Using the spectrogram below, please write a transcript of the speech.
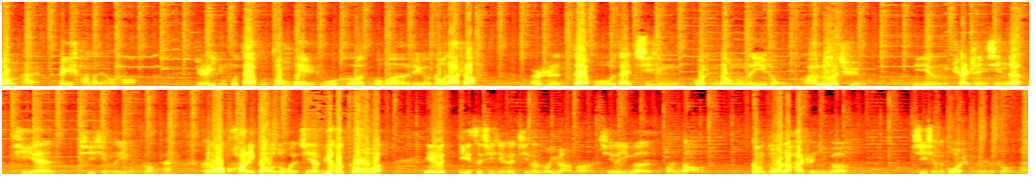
状态非常的良好，其实已经不在乎装备如何多么这个高大上，而是在乎在骑行过程当中的一种啊乐趣，已经全身心的体验骑行的一种状态。可能我跨离高度，我的起点比较高吧，因为第一次骑行是骑那么远嘛，骑了一个环岛，更多的还是一个骑行的过程的一个状态。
